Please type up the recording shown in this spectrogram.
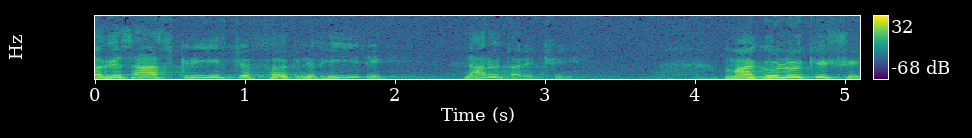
Ac ys a sgrif dy ffog na fyri, narw dar i chi. Mae gwlwg i chi,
